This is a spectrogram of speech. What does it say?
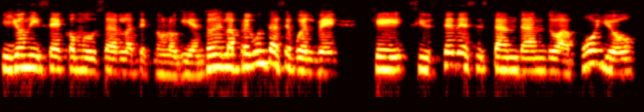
y yo ni sé cómo usar la tecnología. Entonces la pregunta se vuelve que si ustedes están dando apoyo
